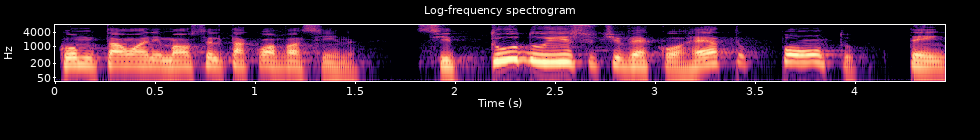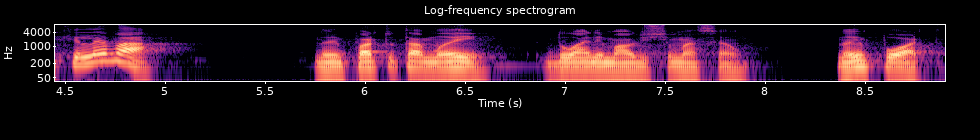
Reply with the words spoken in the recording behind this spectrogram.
como está um animal se ele está com a vacina. Se tudo isso estiver correto, ponto. Tem que levar. Não importa o tamanho, do animal de estimação. Não importa.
